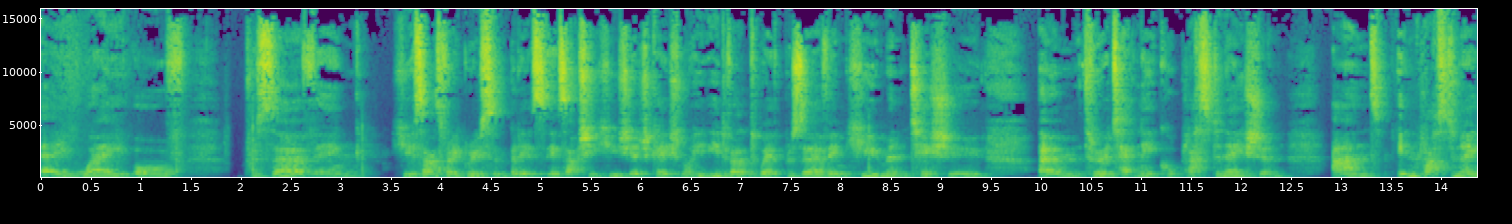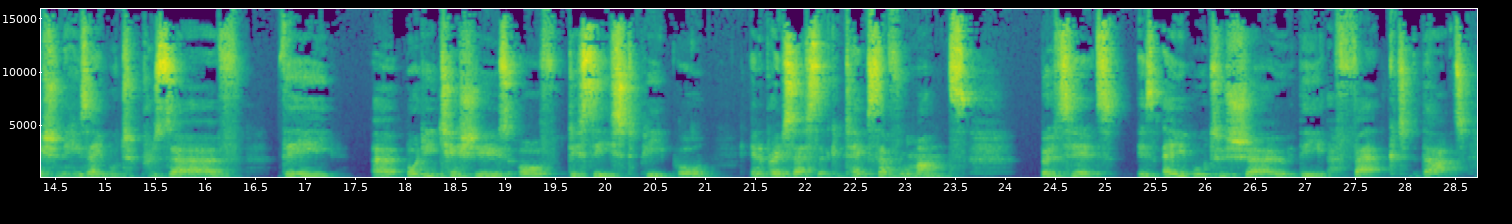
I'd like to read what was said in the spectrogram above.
a way of preserving it sounds very gruesome, but it's it's actually hugely educational. He, he developed a way of preserving human tissue um, through a technique called plastination, and in plastination, he's able to preserve the uh, body tissues of deceased people in a process that can take several months, but it is able to show the effect that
